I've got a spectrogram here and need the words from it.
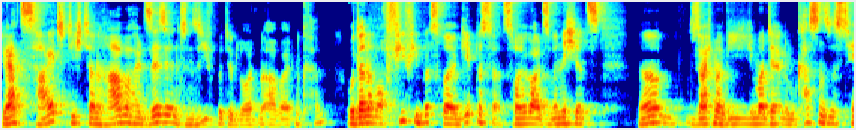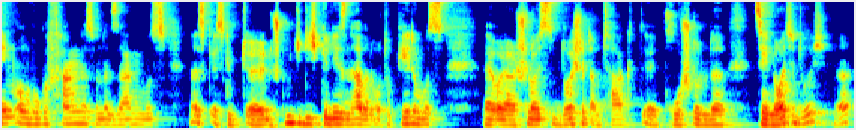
der Zeit, die ich dann habe, halt sehr, sehr intensiv mit den Leuten arbeiten kann und dann aber auch viel, viel bessere Ergebnisse erzeuge, als wenn ich jetzt, ja, sag ich mal, wie jemand, der in einem Kassensystem irgendwo gefangen ist und dann sagen muss, es, es gibt äh, eine Studie, die ich gelesen habe, ein Orthopäde muss äh, oder schleust im Durchschnitt am Tag äh, pro Stunde zehn Leute durch. Ja?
